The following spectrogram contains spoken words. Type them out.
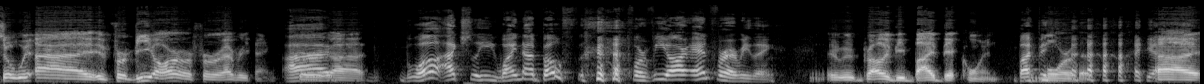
So, uh, for VR or for everything? For, uh, well, actually, why not both? for VR and for everything. It would probably be buy Bitcoin. Buy Bitcoin. More of it. yeah. uh,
